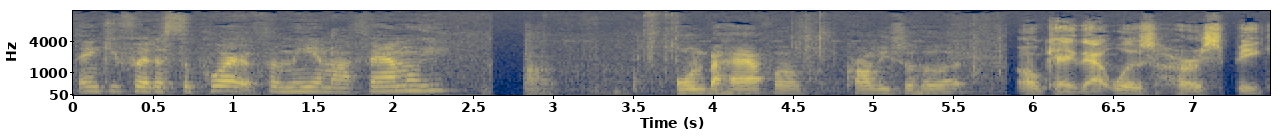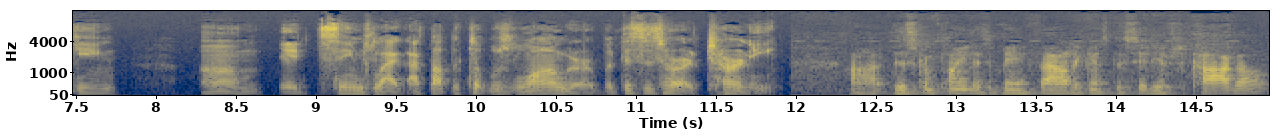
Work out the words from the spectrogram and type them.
thank you for the support for me and my family. On behalf of Carlishia Hood, Okay, that was her speaking. Um, it seems like I thought the clip was longer, but this is her attorney. uh, this complaint is being filed against the city of Chicago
